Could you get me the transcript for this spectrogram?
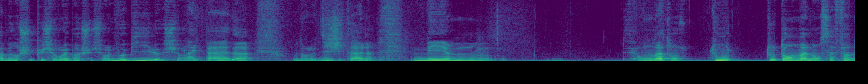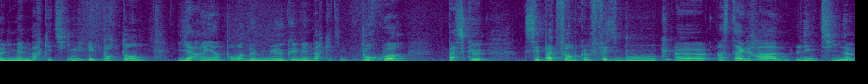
maintenant, je suis plus sur le web, hein. je suis sur le mobile, sur l'iPad ou dans le digital. Mais on attend tout tout en m'annonce la fin de l'email marketing et pourtant, il n'y a rien pour moi de mieux que l'email marketing. Pourquoi? Parce que ces plateformes comme Facebook, euh, Instagram, LinkedIn,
